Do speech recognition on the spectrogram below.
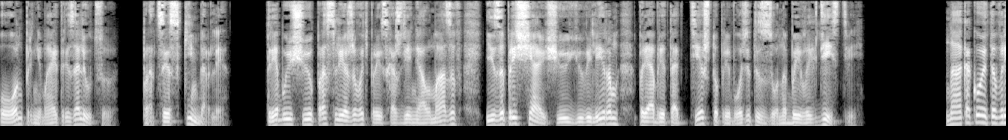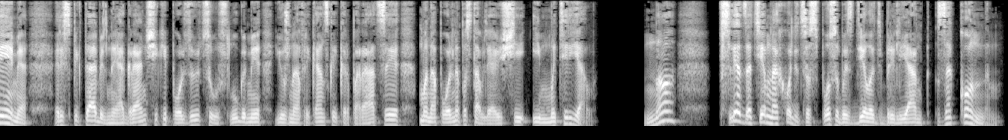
ООН принимает резолюцию «Процесс Кимберли», требующую прослеживать происхождение алмазов и запрещающую ювелирам приобретать те, что привозят из зоны боевых действий. На какое-то время респектабельные огранщики пользуются услугами южноафриканской корпорации, монопольно поставляющей им материал. Но вслед за тем находятся способы сделать бриллиант законным.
